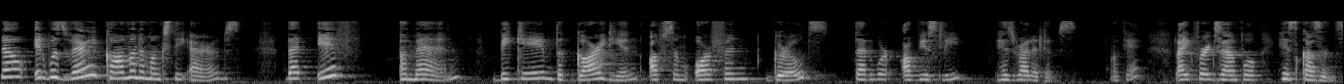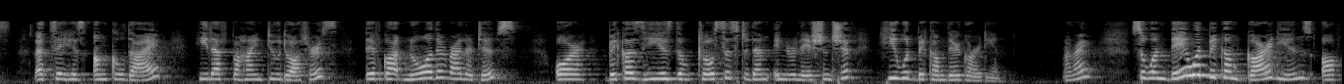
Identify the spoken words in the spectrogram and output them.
Now, it was very common amongst the Arabs that if a man became the guardian of some orphan girls that were obviously his relatives, okay? Like for example, his cousins. Let's say his uncle died, he left behind two daughters, they've got no other relatives, or because he is the closest to them in relationship, he would become their guardian. Alright? So when they would become guardians of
